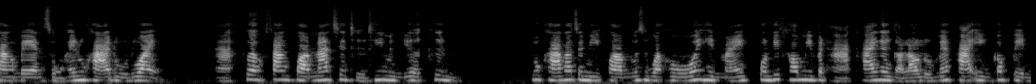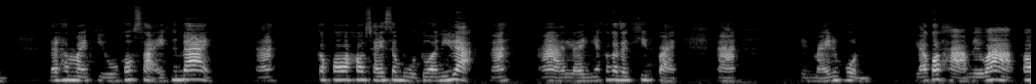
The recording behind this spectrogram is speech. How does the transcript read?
ทางแบรนด์ส่งให้ลูกค้าดูด้วยนะเพื่อสร้างความน่าเชื่อถือที่มันเยอะขึ้น ลูกค้าก็จะมีความรู้สึกว่าโหยเห็นไหมคนที่เขามีปัญหาคล้ายกันกับเราหรือแม่ค้าเองก็เป็น แล้วทำไมผิวเขาใสขึ้นได้นะก็เพราะว่าเขาใช้สบู่ตัวนี้แหละนะ อ่าอะไรเงี้ยเขาก็จะคิดไปนะเห็นไหมทุกคน แล้วก็ถามเลยว่า พอ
